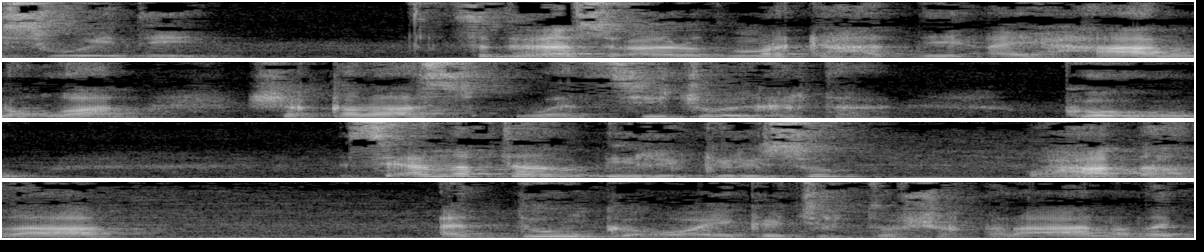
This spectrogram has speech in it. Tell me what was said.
isweydii saddexdaas su'aalood marka haddii ay haan noqdaan shaqadaas waad sii joogi kartaa. Ko si aad naftaada u dhiirigeliso waxaad dhahdaa adduunka oo ay ka jirto shaqa la'aan adag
